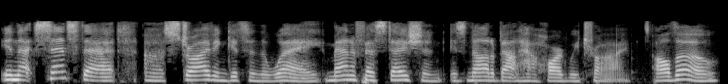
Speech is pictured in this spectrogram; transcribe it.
in that sense that uh, striving gets in the way, manifestation is not about how hard we try. Although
